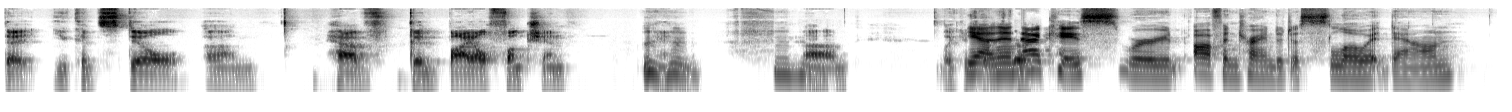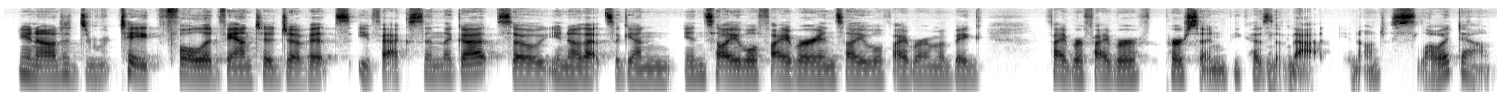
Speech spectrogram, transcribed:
that you could still um, have good bile function. Mm-hmm. And, mm-hmm. Like yeah, and in that case, we're often trying to just slow it down, you know, to, to take full advantage of its effects in the gut. So, you know, that's again insoluble fiber, insoluble fiber. I'm a big fiber fiber person because mm-hmm. of that, you know, just slow it down.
